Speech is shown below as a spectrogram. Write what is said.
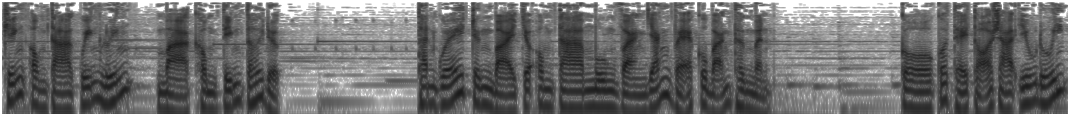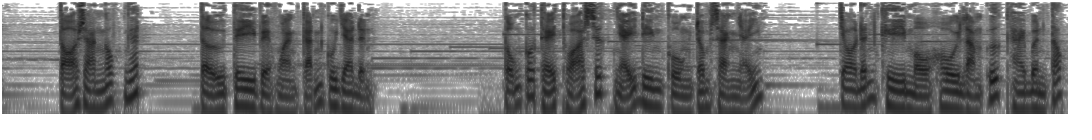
Khiến ông ta quyến luyến Mà không tiến tới được. Thanh Quế trưng bày cho ông ta muôn vàng dáng vẻ của bản thân mình. Cô có thể tỏ ra yếu đuối, Tỏ ra ngốc nghếch, Tự ti về hoàn cảnh của gia đình. Cũng có thể thỏa sức nhảy điên cuồng trong sàn nhảy, Cho đến khi mồ hôi làm ướt hai bên tóc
